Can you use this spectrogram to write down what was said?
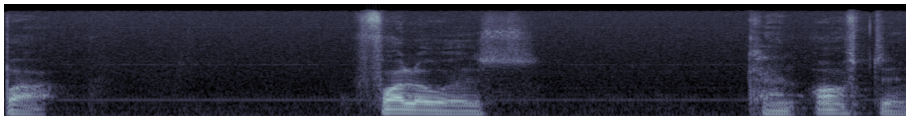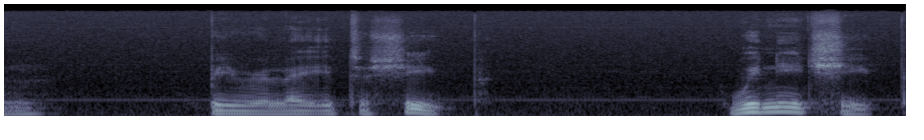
But followers can often be related to sheep. We need sheep,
